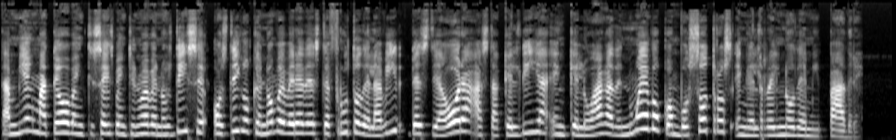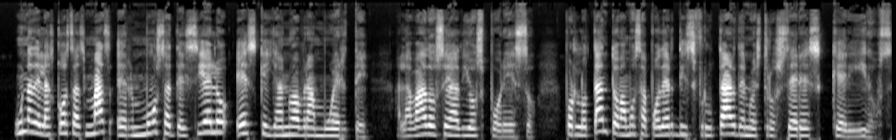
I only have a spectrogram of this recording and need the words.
También Mateo 26, 29 nos dice, Os digo que no beberé de este fruto de la vid desde ahora hasta aquel día en que lo haga de nuevo con vosotros en el reino de mi Padre. Una de las cosas más hermosas del cielo es que ya no habrá muerte. Alabado sea Dios por eso. Por lo tanto, vamos a poder disfrutar de nuestros seres queridos.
